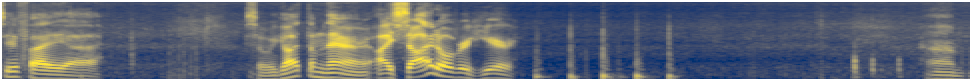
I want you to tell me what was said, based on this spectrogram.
See if I, uh, so we got them there. I saw it over here. Um,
